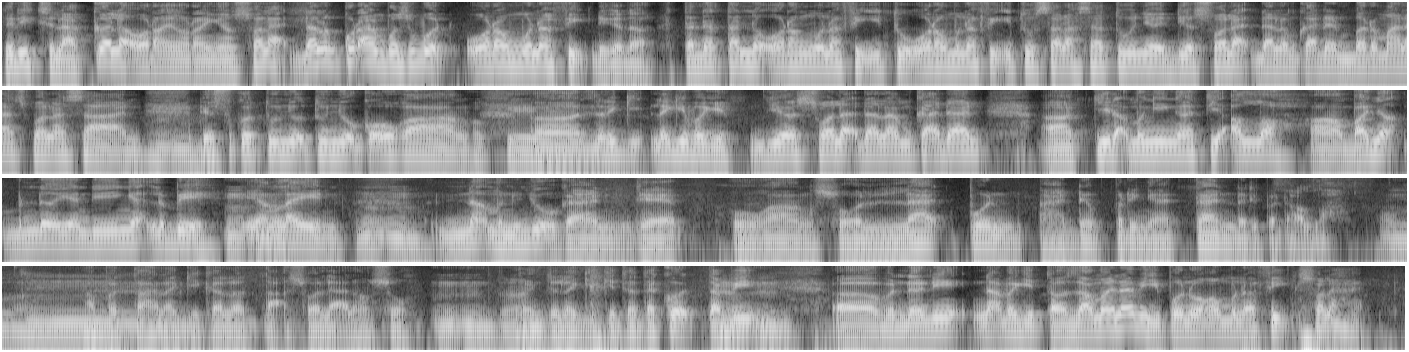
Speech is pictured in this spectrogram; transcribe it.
Jadi celakalah orang-orang yang solat. Dalam Quran pun sebut orang munafik dia kata. Tanda-tanda orang munafik itu, orang munafik itu salah satunya dia solat dalam keadaan bermalas-malasan. Hmm. Dia suka tunjuk-tunjuk ke orang. Okey. Ha, lagi lagi bagi. Dia solat dalam keadaan uh, tidak mengingati Allah. Ha, banyak benda yang diingat lebih hmm. yang lain. Hmm. Nak menunjukkan, Jeb, orang solat pun ada peringatan daripada Allah. Allah. Hmm. Apatah lagi kalau tak solat langsung. Mm-mm. Ha, itu lagi kita takut. Tapi uh, benda ni nak bagi tahu zaman Nabi pun orang munafik solat.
